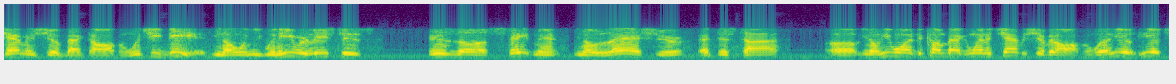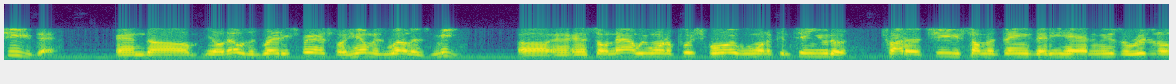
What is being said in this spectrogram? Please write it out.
championship back to Auburn, which he did. You know, when he, when he released his his uh, statement, you know, last year at this time, uh, you know, he wanted to come back and win a championship at Auburn. Well, he he achieved that, and uh, you know that was a great experience for him as well as me. Uh, and, and so now we want to push forward. We want to continue to try to achieve some of the things that he had in his original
